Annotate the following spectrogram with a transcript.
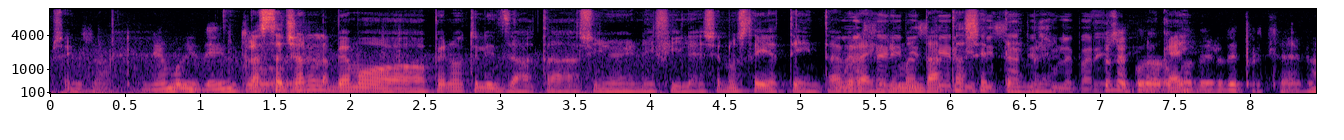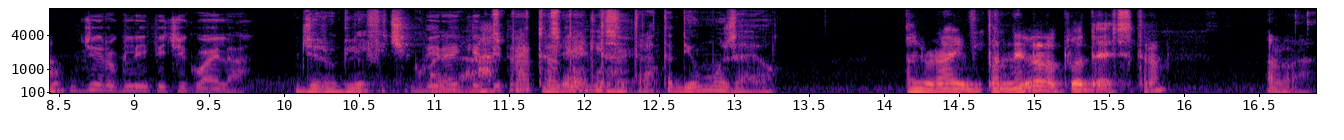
Sì. Esatto, andiamo lì dentro. La stagione l'abbiamo appena utilizzata, signori nei file. Se non stai attenta, Una rimandata a settembre. sulle pareti. Cos'è quella Ok. roba verde per terra? Geroglifici qua e là. Geroglifici qua Direi e là. che si Aspetta, tratta di Direi un che si museo. tratta di un museo. Allora hai un pannello alla tua destra. Allora,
